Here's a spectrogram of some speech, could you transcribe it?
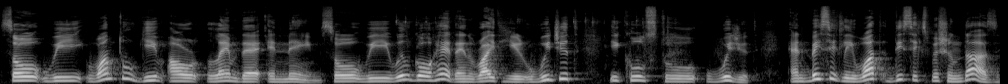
So we want to give our lambda a name. So we will go ahead and write here widget equals to widget. And basically what this expression does,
